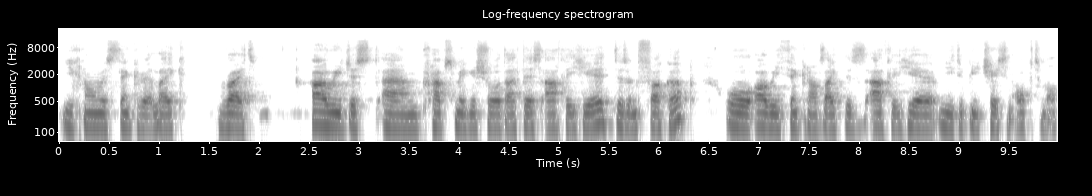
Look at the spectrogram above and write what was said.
You can almost think of it like right are we just um, perhaps making sure that this athlete here doesn't fuck up or are we thinking of like this athlete here need to be chasing optimal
